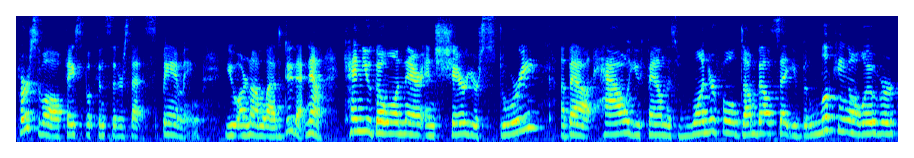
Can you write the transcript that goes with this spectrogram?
First of all, Facebook considers that spamming. You are not allowed to do that. Now, can you go on there and share your story about how you found this wonderful dumbbell set? You've been looking all over.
